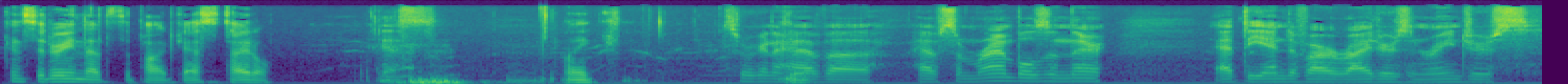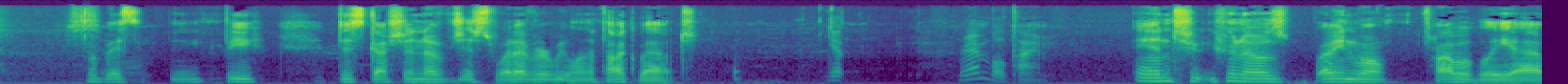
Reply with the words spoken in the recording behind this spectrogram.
considering that's the podcast title. Yes. Like, So we're gonna have uh have some rambles in there at the end of our riders and rangers. so So, basically, be discussion of just whatever we want to talk about. Yep, ramble time. And who, who knows? I mean, well, probably uh,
